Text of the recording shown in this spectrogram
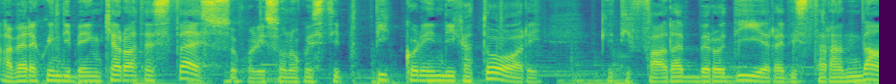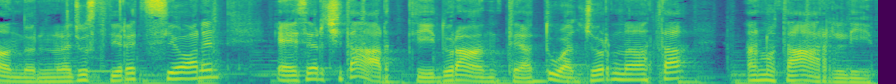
Avere quindi ben chiaro a te stesso quali sono questi piccoli indicatori che ti farebbero dire di stare andando nella giusta direzione e esercitarti durante la tua giornata a notarli,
